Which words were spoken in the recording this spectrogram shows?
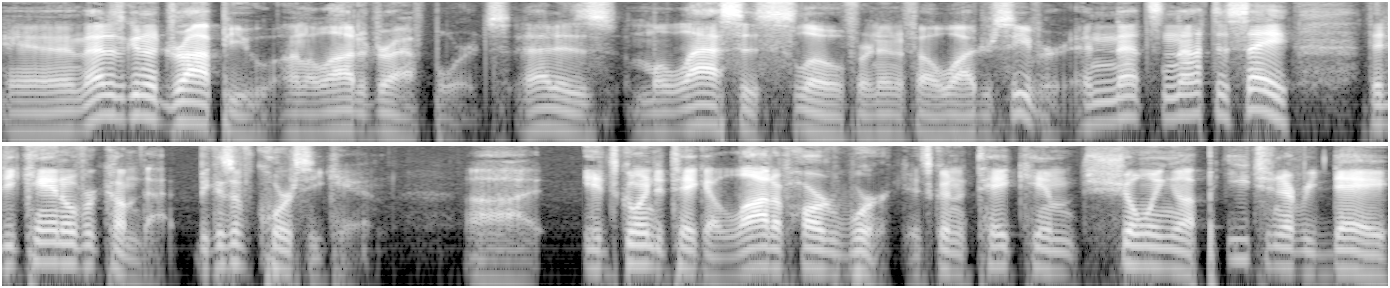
and that is going to drop you on a lot of draft boards. That is molasses slow for an NFL wide receiver, and that's not to say that he can't overcome that, because of course he can. Uh, it's going to take a lot of hard work. It's going to take him showing up each and every day,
